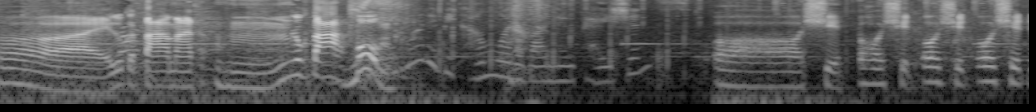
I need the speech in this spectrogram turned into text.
เฮ้ยลูกตามาหือลูกตาบูม one of our new patients? โอ้ชิตโอ้ชิตโอ้ชิตโอ้ชิต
